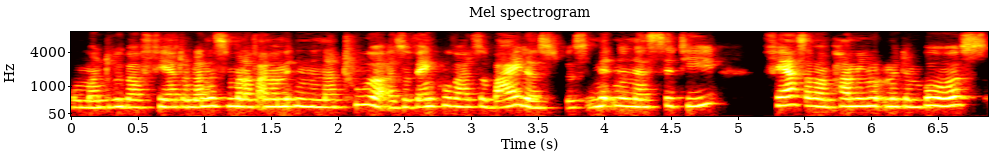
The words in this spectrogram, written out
wo man drüber fährt und dann ist man auf einmal mitten in der Natur. Also Vancouver hat so beides. Du bist mitten in der City, fährst aber ein paar Minuten mit dem Bus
